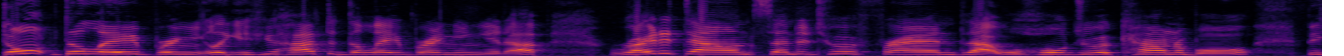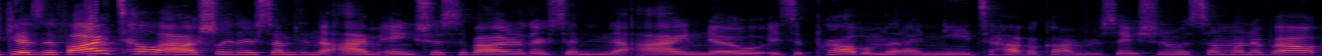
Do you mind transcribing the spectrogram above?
Don't delay bringing, like, if you have to delay bringing it up, write it down, send it to a friend that will hold you accountable. Because if I tell Ashley there's something that I'm anxious about or there's something that I know is a problem that I need to have a conversation with someone about,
